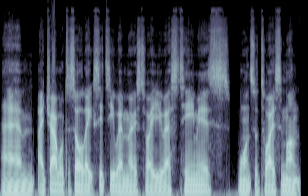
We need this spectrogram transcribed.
Um, I travel to Salt Lake City where most of our US team is once or twice a month.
